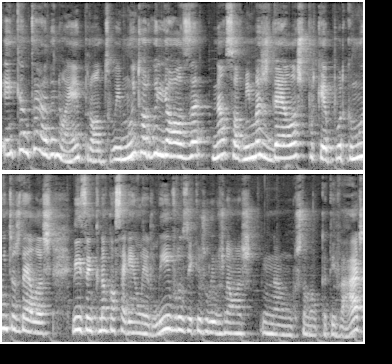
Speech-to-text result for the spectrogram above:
encantada, não é? Pronto, e muito orgulhosa, não só de mim, mas delas, porquê? Porque muitas delas dizem que não conseguem ler livros e que os livros não, as, não costumam cativar,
